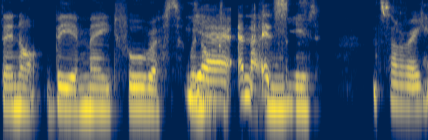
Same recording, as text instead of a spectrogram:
They're not being made for us. We're yeah and it's news sorry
